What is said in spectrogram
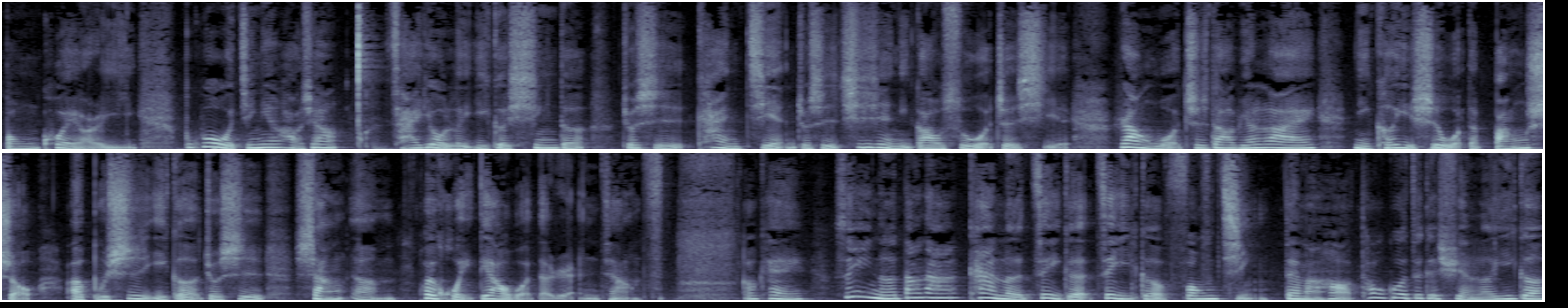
崩溃而已。不过我今天好像才有了一个新的，就是看见，就是谢谢你告诉我这些，让我知道原来你可以是我的帮手，而不是一个就是伤嗯会毁掉我的人这样子。OK。所以呢，当他看了这个这一个风景，对吗？哈，透过这个选了一个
